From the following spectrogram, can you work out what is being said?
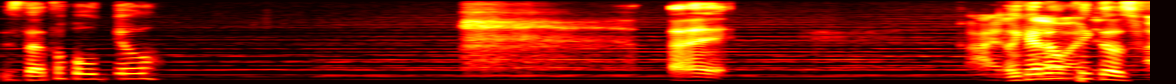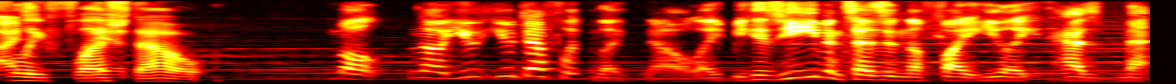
Is that the whole deal? I I Like, know, I don't think that was fully didn't play it. fleshed out. Well, no, you you definitely like no, like because he even says in the fight he like has met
